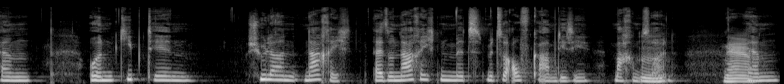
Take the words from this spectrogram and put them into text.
ähm, und gibt den Schülern Nachrichten, also Nachrichten mit, mit so Aufgaben, die sie machen sollen. Ja, ja. Ähm,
